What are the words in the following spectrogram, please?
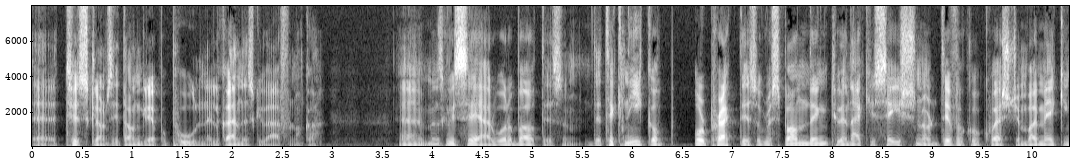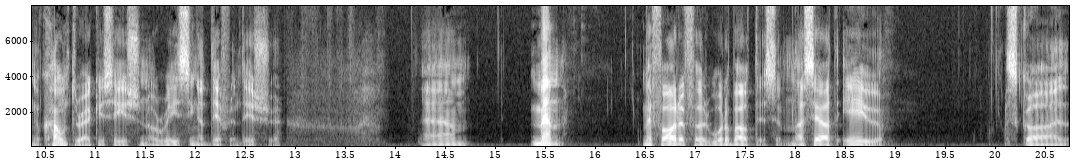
eh, Tyskland sitt angrep på Polen, eller hva enn det skulle være for noe. Eh, men skal vi se her, what about this? The technique of or practice of responding to an accusation or difficult question by making a counter accusation or raising a different issue. Um, men med fare for whataboutism, når jeg ser at EU skal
